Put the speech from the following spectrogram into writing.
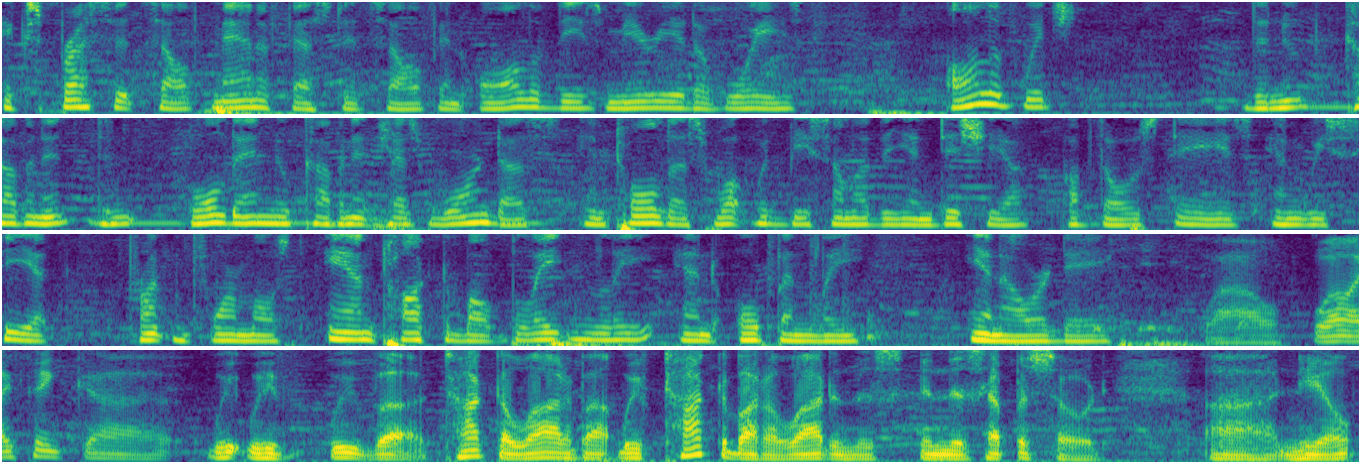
express itself, manifest itself in all of these myriad of ways, all of which the new covenant, the old and new covenant, has warned us and told us what would be some of the indicia of those days, and we see it front and foremost and talked about blatantly and openly in our day. Wow. Well, I think uh, we, we've we've uh, talked a lot about we've talked about a lot in this in this episode, uh, Neil,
